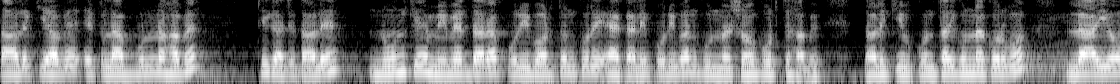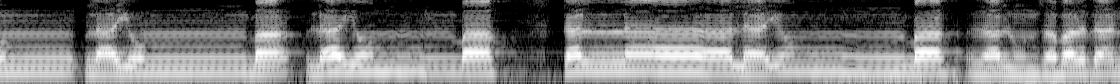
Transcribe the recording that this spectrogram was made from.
তাহলে কি হবে? একলাব গুন্না হবে। ঠিক আছে, তাহলে নুনকে মিমের দ্বারা পরিবর্তন করে একালি পরিমাণ গুন্না সহ পড়তে হবে। তাহলে কি কোনটায় গুন্না করব? লায়ম লায়ম বা লায়ম বা, কাল্লা, লায়ম বা জাল নুন জাবার দান,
